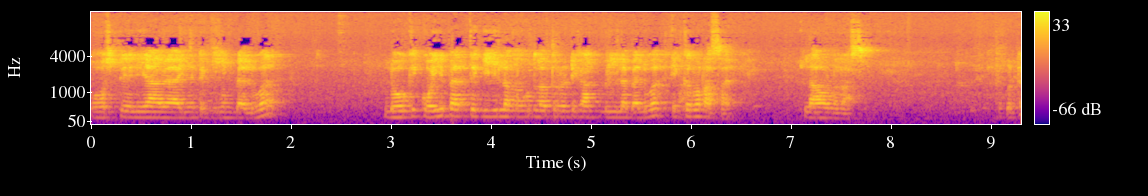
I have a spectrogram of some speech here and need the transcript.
ඕස්ට්‍රේලියාවේ අයිනට ගිහින් බැලුවා. ලෝකෙ කොයි පැත්තේ ගිහිල්ලා මුහුදු වතුර ටිකක් බීලා බැලුවත් එකම රසයි. ලවණ රස. එතකොට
